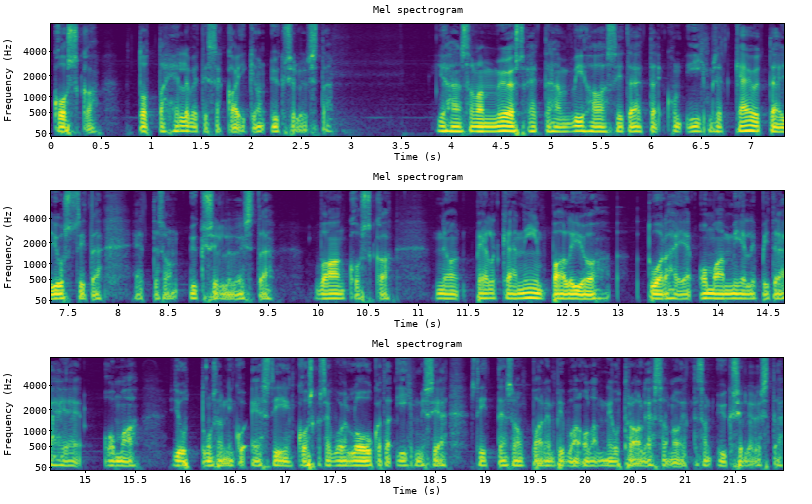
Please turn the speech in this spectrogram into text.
Koska totta helvetissä kaikki on yksilöllistä. Ja hän sanoi myös, että hän vihaa sitä, että kun ihmiset käyttää just sitä, että se on yksilöllistä, vaan koska ne on pelkää niin paljon tuoda heidän oman mielipiteen, heidän oma juttuunsa niin kuin esiin, koska se voi loukata ihmisiä. Sitten se on parempi vaan olla neutraalia ja sanoa, että se on yksilöllistä.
